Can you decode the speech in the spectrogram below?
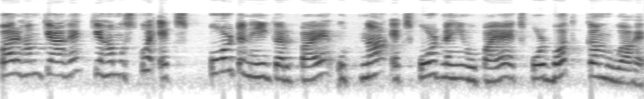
पर हम क्या है कि हम उसको एक्सपोर्ट नहीं कर पाए उतना एक्सपोर्ट नहीं हो पाया एक्सपोर्ट बहुत कम हुआ है।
